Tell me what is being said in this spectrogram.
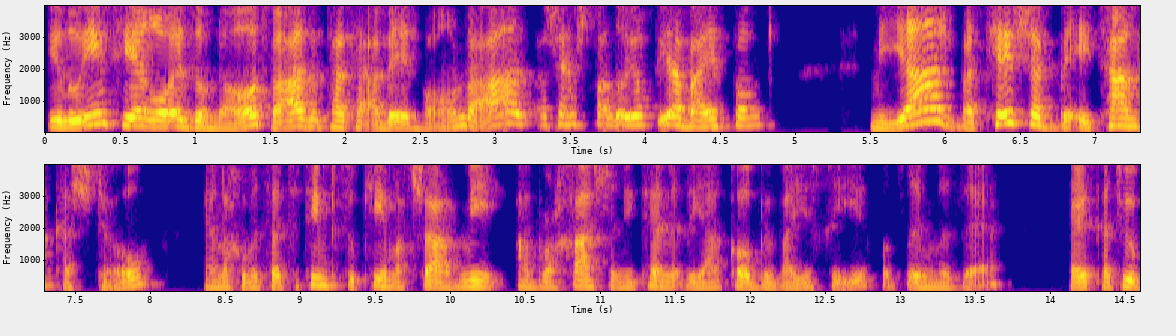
כאילו אם תהיה רועה זונות, ואז אתה תאבד הון, ואז השם שלך לא יופיע באפוד. מיד ותשב באיתן קשתו, אנחנו מצטטים פסוקים עכשיו מהברכה שניתנת ליעקב בויחי, חוזרים לזה, אוקיי? כתוב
